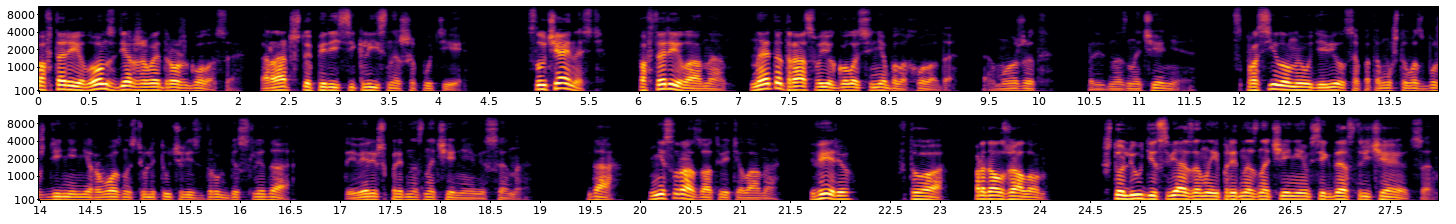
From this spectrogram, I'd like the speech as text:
повторил он, сдерживая дрожь голоса. «Рад, что пересеклись наши пути». «Случайность?» — повторила она. На этот раз в ее голосе не было холода. «А может, предназначение?» Спросил он и удивился, потому что возбуждение и нервозность улетучились вдруг без следа. «Ты веришь в предназначение Весена?» «Да», — не сразу ответила она. «Верю». «В то», — продолжал он, — «что люди, связанные предназначением, всегда встречаются.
